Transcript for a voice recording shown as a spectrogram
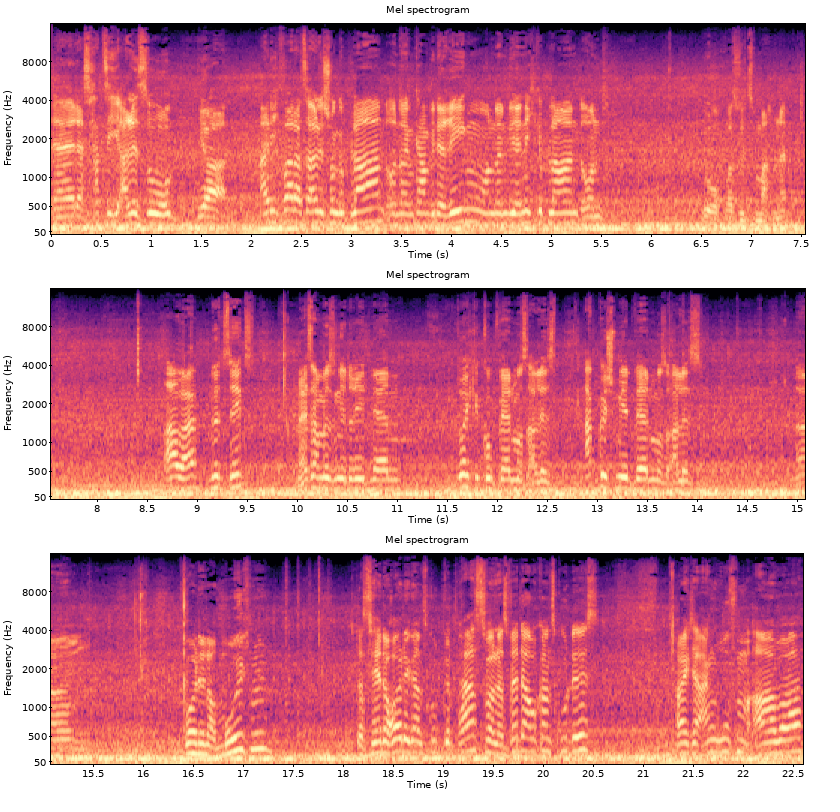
Äh, das hat sich alles so, ja, eigentlich war das alles schon geplant und dann kam wieder Regen und dann wieder nicht geplant und jo, was willst du machen, ne? Aber nützt nichts. Messer müssen gedreht werden, durchgeguckt werden muss alles, abgeschmiert werden muss alles. Ähm, ich wollte noch mulchen. Das hätte heute ganz gut gepasst, weil das Wetter auch ganz gut ist. Habe ich da angerufen, aber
